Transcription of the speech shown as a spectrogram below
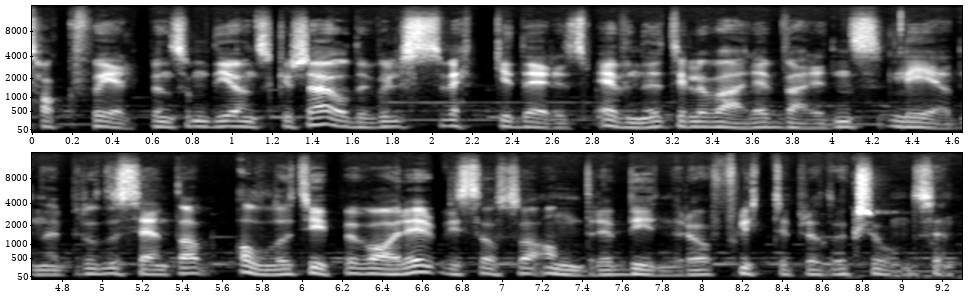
takk for hjelpen som de ønsker seg, og det vil svekke deres evne til å være verdens ledende produsent av alle typer varer, hvis også andre begynner å flytte produksjonen sin.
